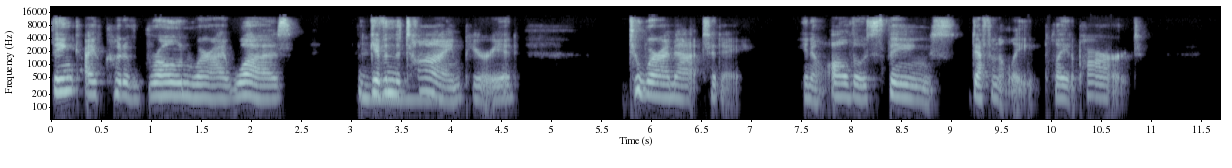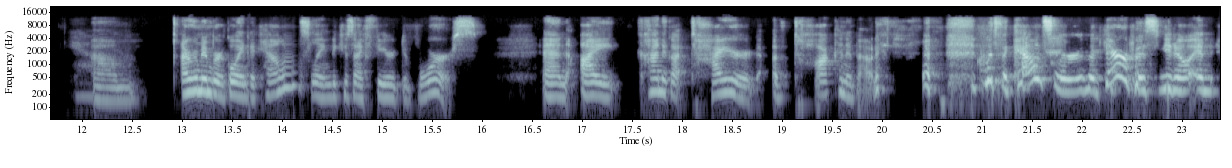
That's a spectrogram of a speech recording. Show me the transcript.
think I could have grown where I was, mm-hmm. given the mm. time period, to where I'm at today you know all those things definitely played a part yeah. um, i remember going to counseling because i feared divorce and i kind of got tired of talking about it with the counselor the therapist you know and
